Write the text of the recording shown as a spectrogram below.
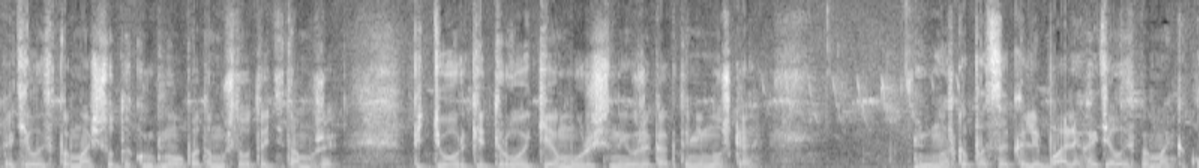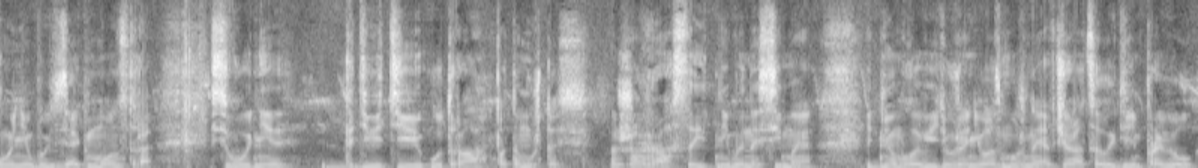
хотелось поймать что-то крупного, потому что вот эти там уже пятерки, тройки, амурочные уже как-то немножко немножко подсоколебали. Хотелось поймать какого-нибудь взять монстра сегодня до 9 утра, потому что жара стоит невыносимая. Днем ловить уже невозможно. Я вчера целый день провел.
